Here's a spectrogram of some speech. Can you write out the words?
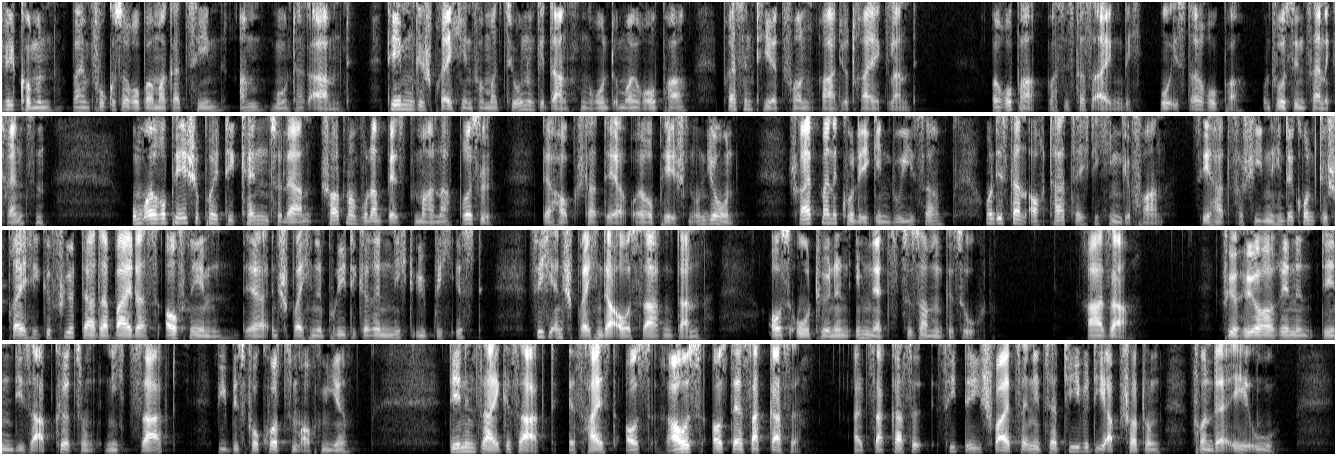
Herzlich willkommen beim Fokus Europa Magazin am Montagabend. Themen, Gespräche, Informationen und Gedanken rund um Europa, präsentiert von Radio Dreieckland. Europa, was ist das eigentlich? Wo ist Europa? Und wo sind seine Grenzen? Um europäische Politik kennenzulernen, schaut man wohl am besten mal nach Brüssel, der Hauptstadt der Europäischen Union. Schreibt meine Kollegin Luisa und ist dann auch tatsächlich hingefahren. Sie hat verschiedene Hintergrundgespräche geführt, da dabei das Aufnehmen der entsprechenden Politikerin nicht üblich ist, sich entsprechende Aussagen dann aus O-Tönen im Netz zusammengesucht. Rasa. Für Hörerinnen, denen diese Abkürzung nichts sagt, wie bis vor kurzem auch mir, denen sei gesagt, es heißt aus raus aus der Sackgasse. Als Sackgasse sieht die Schweizer Initiative die Abschottung von der EU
